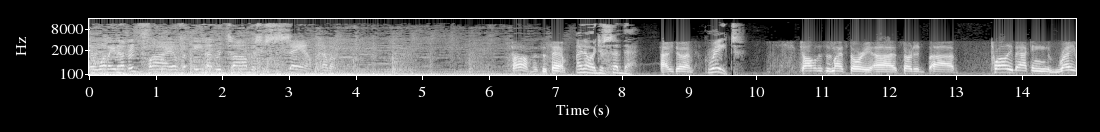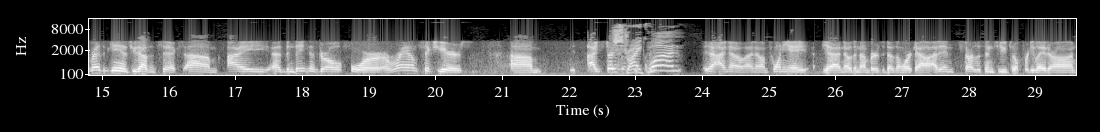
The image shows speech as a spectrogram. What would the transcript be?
The 1-800-5800-TOM. This is Sam. Hello. Tom, this is Sam. I know, I just said that. How you doing? Great. Tom, this is my story. Uh, started uh, probably back in right right at the beginning of 2006. Um, I had been dating this girl for around six years. Um, I started Strike one. Yeah, I know, I know. I'm 28. Yeah, I know the numbers. It doesn't work out. I didn't start listening to you till pretty later on.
